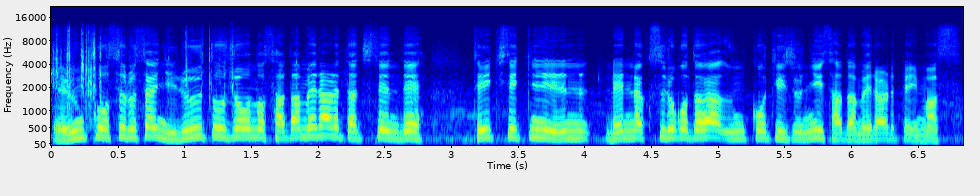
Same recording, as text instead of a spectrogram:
え運航する際にルート上の定められた時点で定期的に連絡することが運航基準に定められています。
